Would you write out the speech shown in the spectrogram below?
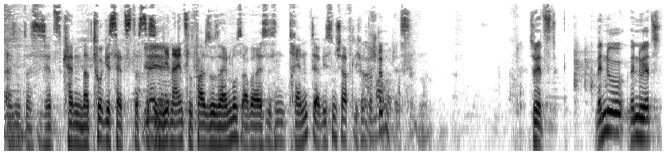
Also das ist jetzt kein Naturgesetz, dass das ja, in jedem Einzelfall so sein muss, aber es ist ein Trend, der wissenschaftlich untermauert ist. So jetzt, wenn du, wenn du jetzt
